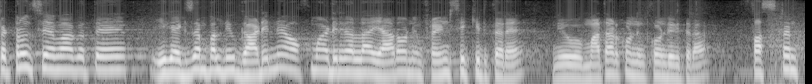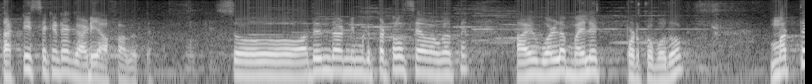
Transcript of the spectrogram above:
ಪೆಟ್ರೋಲ್ ಸೇವ್ ಆಗುತ್ತೆ. ಈಗ ಎಕ್ಸಾಂಪಲ್ ನೀವು ಗಾಡಿನೇ ಆಫ್ ಮಾಡಿರಲ್ಲ, ಯಾರೋ ನಿಮ್ಮ ಫ್ರೆಂಡ್ಸ್ ಸಿಕ್ಕಿರ್ತಾರೆ, ನೀವು ಮಾತಾಡ್ಕೊಂಡು ನಿಂತ್ಕೊಂಡಿರ್ತೀರ ಫಸ್ಟ್ ಟೈಮ್ ತರ್ಟಿ ಸೆಕೆಂಡೇ ಗಾಡಿ ಆಫ್ ಆಗುತ್ತೆ. ಸೊ ಅದರಿಂದ ನಿಮಗೆ ಪೆಟ್ರೋಲ್ ಸೇವ್ ಆಗುತ್ತೆ. ಒಳ್ಳೆ ಮೈಲೇಜ್ ಪಡ್ಕೋಬೋದು. ಮತ್ತು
